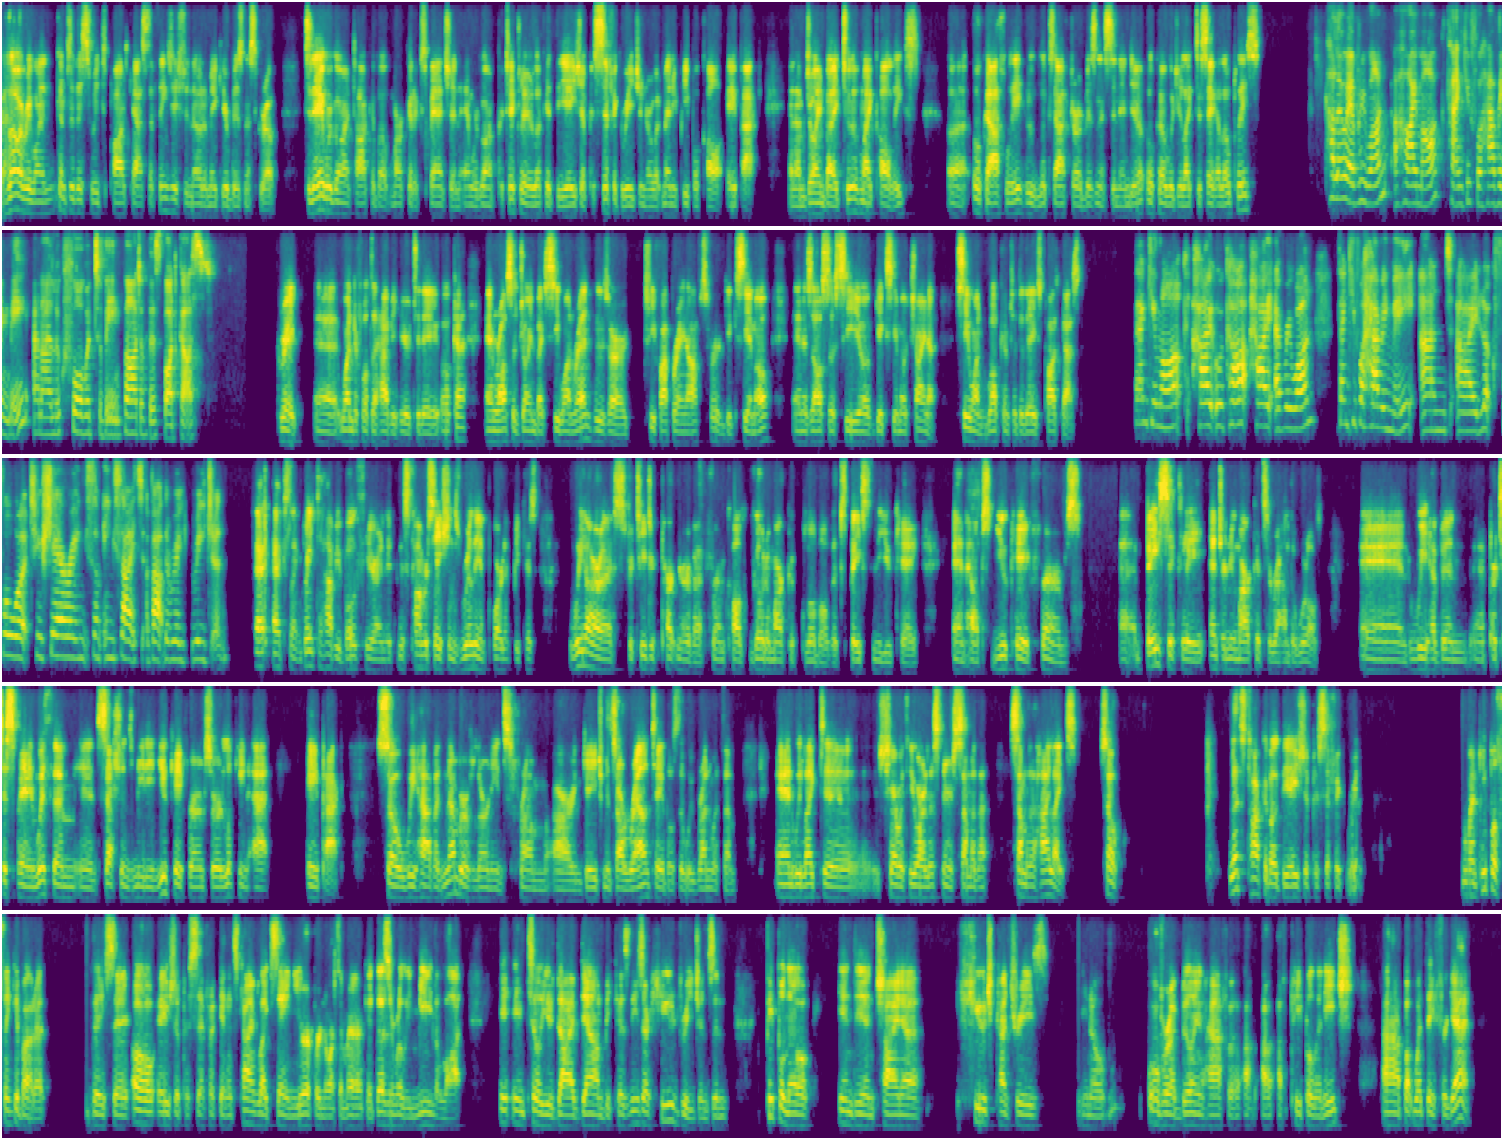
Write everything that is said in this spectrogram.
Hello, everyone. Welcome to this week's podcast of things you should know to make your business grow. Today, we're going to talk about market expansion, and we're going to particularly look at the Asia Pacific region, or what many people call APAC. And I'm joined by two of my colleagues, uh, Oka Athali, who looks after our business in India. Oka, would you like to say hello, please? Hello, everyone. Uh, hi, Mark. Thank you for having me, and I look forward to being part of this podcast. Great. Uh, wonderful to have you here today, Oka. And we're also joined by Siwan Ren, who's our Chief Operating Officer for Gig CMO and is also CEO of Gig CMO China. Siwan, welcome to today's podcast. Thank you, Mark. Hi, Oka. Hi, everyone. Thank you for having me, and I look forward to sharing some insights about the re region. Excellent. Great to have you both here. And it, this conversation is really important because we are a strategic partner of a firm called Go to Market Global that's based in the UK and helps UK firms uh, basically enter new markets around the world. And we have been uh, participating with them in sessions meeting UK firms who are looking at APAC. So we have a number of learnings from our engagements, our roundtables that we run with them. And we'd like to share with you, our listeners, some of the some of the highlights. So let's talk about the Asia Pacific region. When people think about it, they say, oh, Asia Pacific, and it's kind of like saying Europe or North America. It doesn't really mean a lot until you dive down because these are huge regions and people know India and China, huge countries, you know, over a billion half of, of, of people in each. Uh, but what they forget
